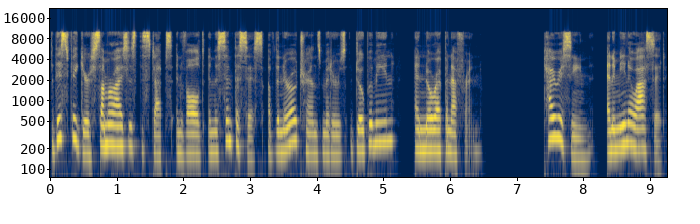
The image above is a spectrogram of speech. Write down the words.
This figure summarizes the steps involved in the synthesis of the neurotransmitters dopamine and norepinephrine. Tyrosine, an amino acid,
